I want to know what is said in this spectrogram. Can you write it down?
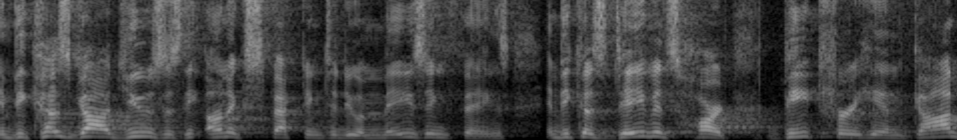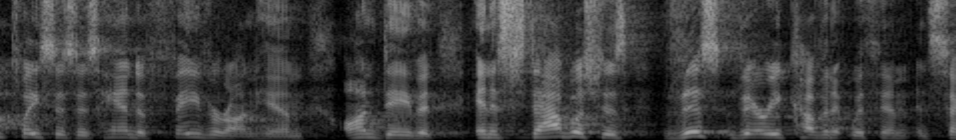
And because God uses the unexpected to do amazing things, and because David's heart beat for him, God places his hand of favor on him, on David, and establishes this very covenant with him in 2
